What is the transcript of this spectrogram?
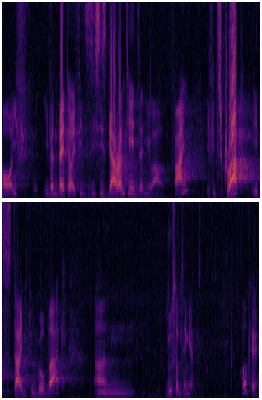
or if even better, if this is guaranteed, then you are fine. If it's crap, it's time to go back and do something else. Okay.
